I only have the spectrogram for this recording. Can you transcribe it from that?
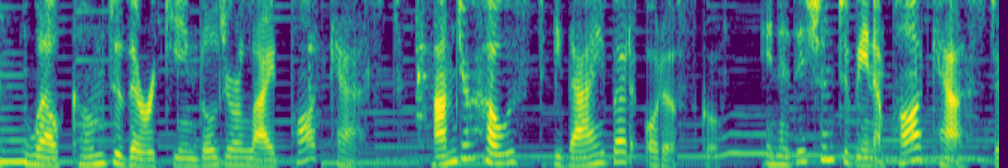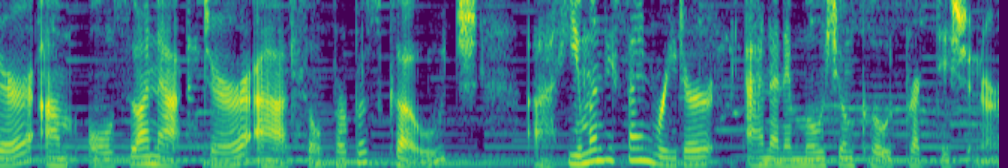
Welcome to the Rekindle Your Light podcast. I'm your host, Idaiber Orozco. In addition to being a podcaster, I'm also an actor, a soul purpose coach, a human design reader, and an emotion code practitioner.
